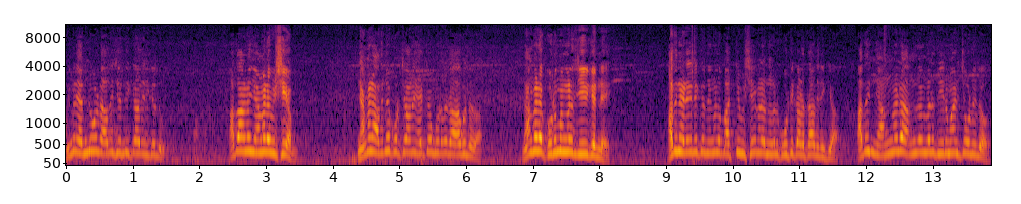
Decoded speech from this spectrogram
നിങ്ങൾ എന്തുകൊണ്ട് അത് ചിന്തിക്കാതിരിക്കുന്നു? അതാണ് ഞങ്ങളുടെ വിഷയം. ഞങ്ങൾ അതിനെക്കുറിച്ചാണ് ഏറ്റവും കൂടുതൽ ആകുന്നത് ഞങ്ങളുടെ കുടുംബങ്ങൾ ജീവിക്കണ്ടേ? അതിനിടയിലേക്ക് നിങ്ങൾ മറ്റ് വിഷയങ്ങളെ നിങ്ങൾ കൂട്ടിക്കടത്താതിരിക്കുക. അത് ഞങ്ങളുടെ അംഗങ്ങൾ തീരുമാനിച്ചോളില്ലോ.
